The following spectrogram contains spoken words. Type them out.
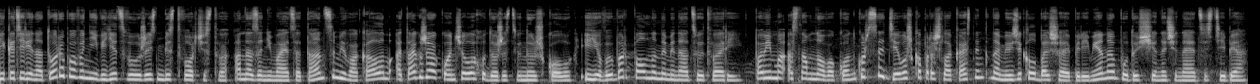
Екатерина Торопова не видит свою жизнь без творчества. Она занимается танцами, вокалом, а также окончила художественную школу. Ее выбор пал на номинацию «Твори». Помимо основного конкурса, девушка прошла кастинг на мюзикл «Большая перемена. Будущее начинается с тебя».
